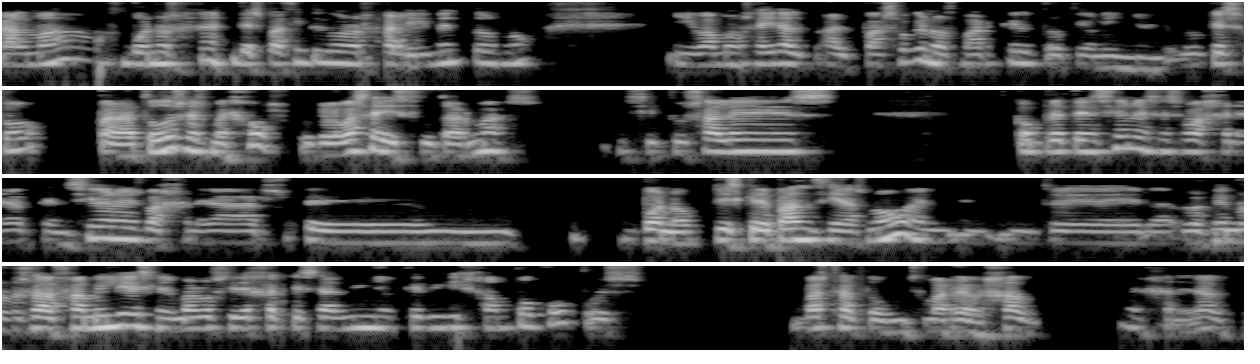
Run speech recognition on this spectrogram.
calma, buenos, despacito y buenos alimentos, ¿no? Y vamos a ir al, al paso que nos marque el propio niño. Yo creo que eso para todos es mejor, porque lo vas a disfrutar más. Si tú sales con pretensiones, eso va a generar tensiones, va a generar, eh, bueno, discrepancias, ¿no? entre los miembros de la familia y sin embargo, si dejas que sea el niño que dirija un poco, pues va a estar todo mucho más relajado en general.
